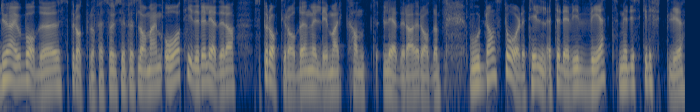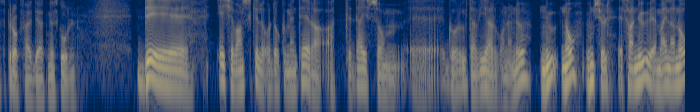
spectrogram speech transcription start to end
Du er jo både språkprofessor Syfes Lomheim og tidligere leder av Språkrådet, en veldig markant leder av rådet. Hvordan står det til, etter det vi vet, med de skriftlige språkferdighetene i skolen? Det er ikke vanskelig å dokumentere at de som eh, går ut av videregående nå, nå, nå unnskyld, jeg sa nå, jeg mener nå,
